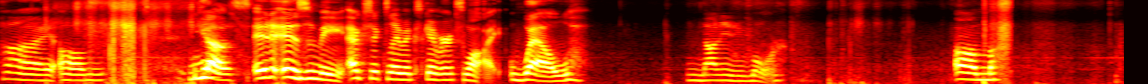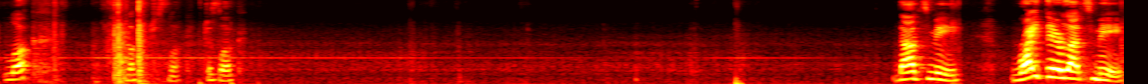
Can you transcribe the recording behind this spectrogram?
Hi, um, yes, it is me, XX Gamer XY. Well, not anymore. Um, look, look, just look, just look. That's me. Right there, that's me.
